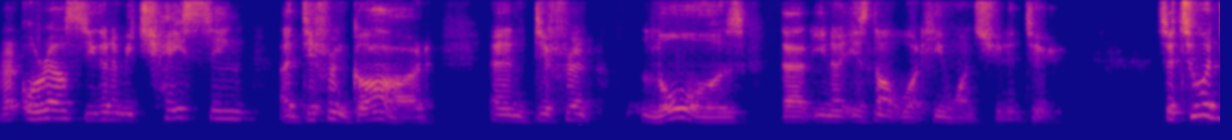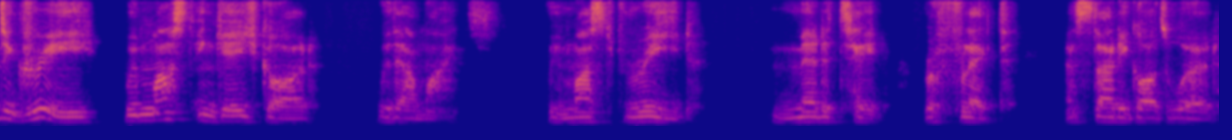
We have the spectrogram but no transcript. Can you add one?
right? Or else you're going to be chasing a different God and different laws that you know is not what He wants you to do. So, to a degree, we must engage God with our minds we must read, meditate, reflect, and study God's word.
